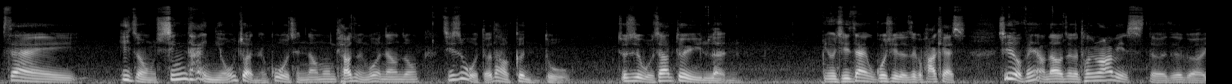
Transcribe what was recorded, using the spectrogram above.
在一种心态扭转的过程当中，调整过程当中，其实我得到更多。就是我知道对于人。因为其，在过去的这个 podcast，其实有分享到这个 Tony Robbins 的这个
